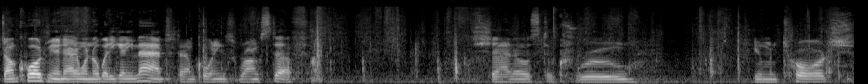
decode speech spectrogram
don't quote me on that. I don't want nobody getting mad that I'm quoting wrong stuff. Shadows, The Crew, Human Torch,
